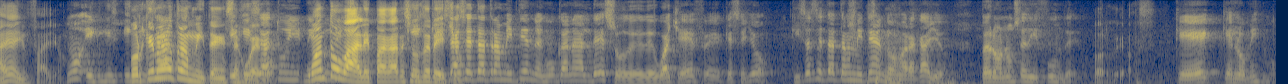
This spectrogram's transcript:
Ahí hay un fallo. No, y- y- y ¿Por qué no lo transmiten ese juego? tú- ¿Cuánto tú vale pagar esos derechos? Quizás se está transmitiendo en un canal de eso, de, de UHF, qué sé yo. Quizás se está transmitiendo en Maracayo, pero no se difunde, Por Dios. que, que es lo mismo.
